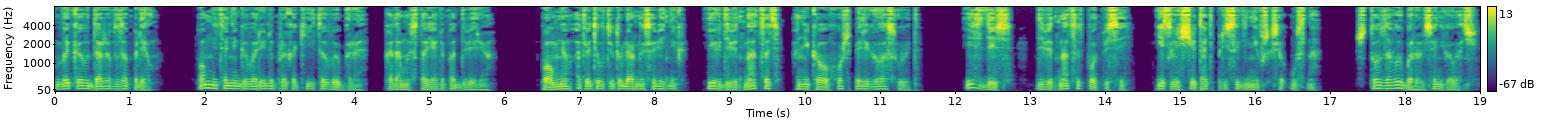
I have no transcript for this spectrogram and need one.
Лыков даже взапрел. Помнить они говорили про какие-то выборы, когда мы стояли под дверью. «Помню», — ответил титулярный советник. «Их девятнадцать, а никого хошь переголосует. И здесь девятнадцать подписей, если считать присоединившихся устно. Что за выборы, Алексей Николаевич?»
